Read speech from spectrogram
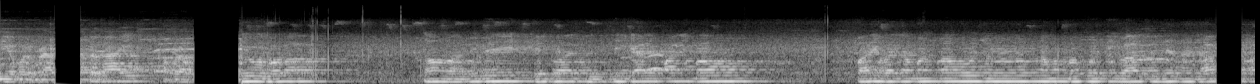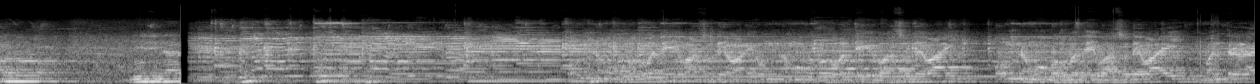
પાણી બધા પ્રાપ્ત થાય. નમઃ ભગવતી વાસુદેવના જાપ કરો. વાસુદેવાય, ઓમ નમો ભગવતે વાસુદેવાય મંત્રના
